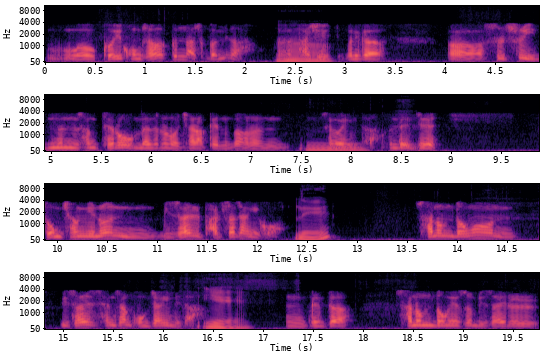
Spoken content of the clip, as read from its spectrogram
뭐 거의 공사가 끝났을 겁니다. 아. 다시 그러니까 어, 쓸 수 있는 상태로 만들어 놓지 않았겠는가 하는 음, 생각입니다. 근데 이제 동창리는 미사일 발사장이고 네. 산음동은 미사일 생산 공장입니다. 예. 음, 그러니까 산음동에서 미사일을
